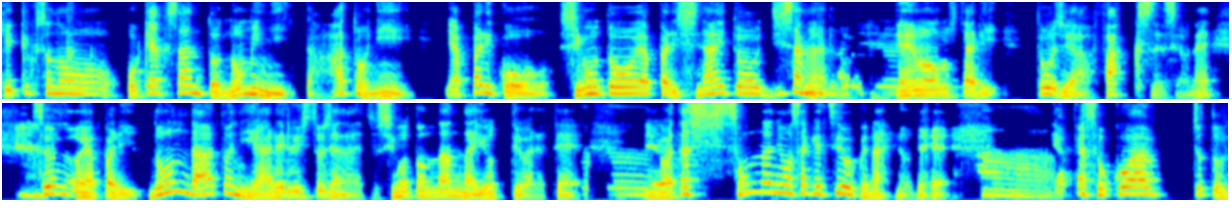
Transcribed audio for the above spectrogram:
結局そのお客さんと飲みに行った後に、やっぱりこう、仕事をやっぱりしないと時差があるので、電話をしたり、当時はファックスですよね。そういうのをやっぱり飲んだ後にやれる人じゃないと仕事になんないよって言われて、で私そんなにお酒強くないので、やっぱりそこはちょっと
